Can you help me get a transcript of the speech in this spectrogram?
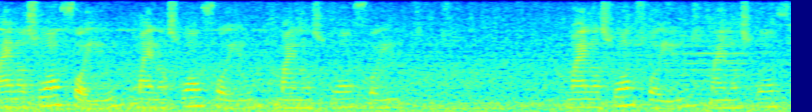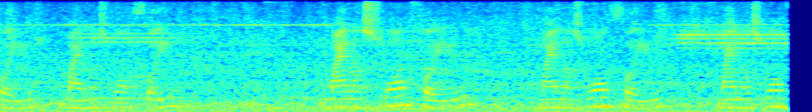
minus one for you minus one for you minus one for you minus one for you minus one for you minus 1 for you, minus 1 for you, minus 1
